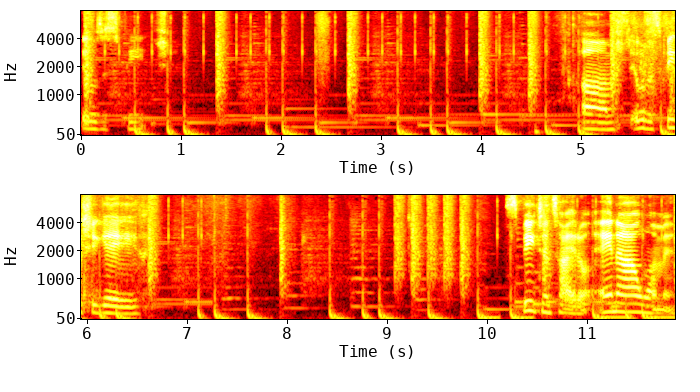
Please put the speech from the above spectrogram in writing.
It was a speech. Um, it was a speech she gave. Speech entitled "Ain't I a Woman?"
